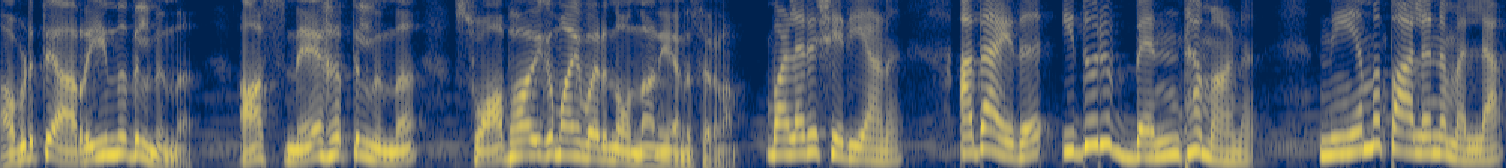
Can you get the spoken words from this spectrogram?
അവിടുത്തെ അറിയുന്നതിൽ നിന്ന് ആ സ്നേഹത്തിൽ നിന്ന് സ്വാഭാവികമായി വരുന്ന ഒന്നാണ് ഈ അനുസരണം. വളരെ ശരിയാണ്. അതായത് ഇതൊരു ബന്ധമാണ്. നിയമപാലനമല്ല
